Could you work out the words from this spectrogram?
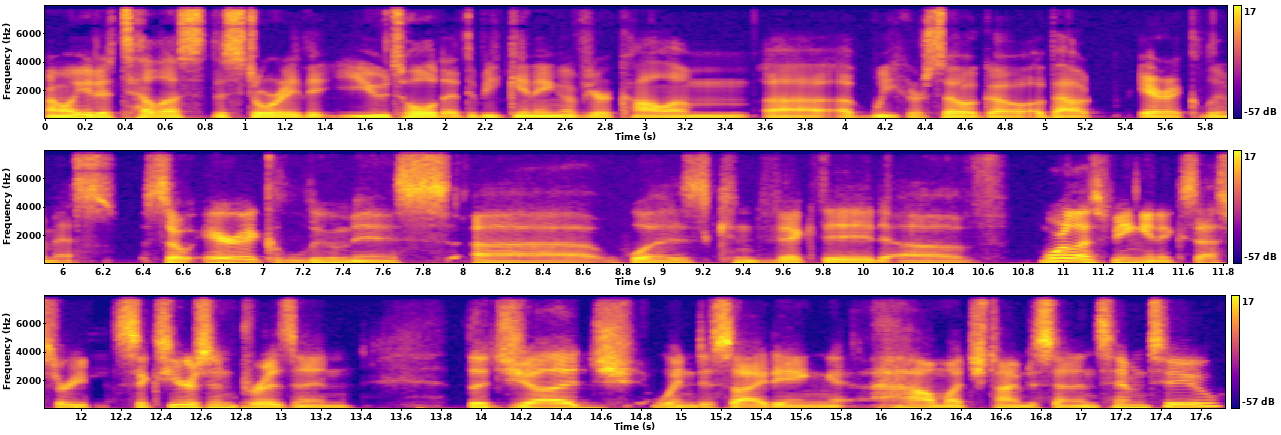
I want you to tell us the story that you told at the beginning of your column uh, a week or so ago about Eric Loomis. So Eric Loomis uh, was convicted of more or less being an accessory, six years in prison. The judge, when deciding how much time to sentence him to,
